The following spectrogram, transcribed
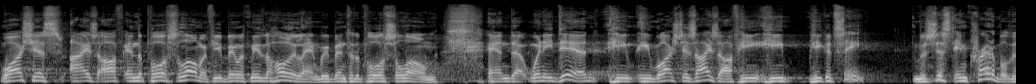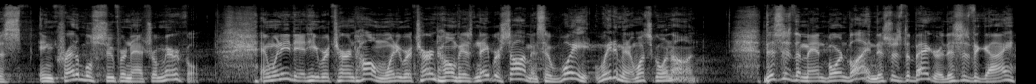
wash his eyes off in the pool of Siloam. If you've been with me to the Holy Land, we've been to the pool of Siloam. And uh, when he did, he, he washed his eyes off. He, he, he could see. It was just incredible, this incredible supernatural miracle. And when he did, he returned home. When he returned home, his neighbor saw him and said, Wait, wait a minute, what's going on? This is the man born blind. This was the beggar. This is the guy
